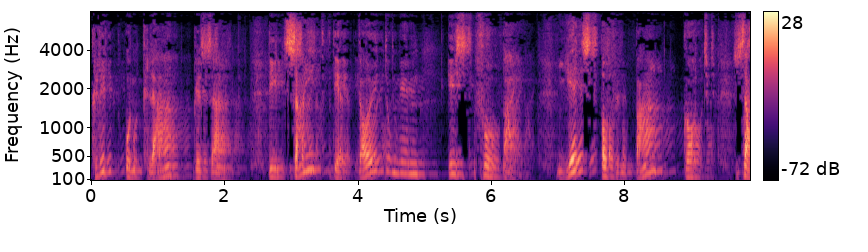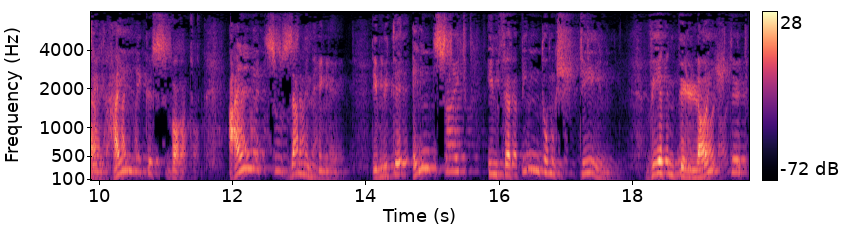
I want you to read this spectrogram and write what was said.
klipp und klar gesagt. Die Zeit der Deutungen ist vorbei. Jetzt offenbart Gott sein heiliges Wort. Alle Zusammenhänge, die mit der Endzeit in Verbindung stehen, werden beleuchtet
